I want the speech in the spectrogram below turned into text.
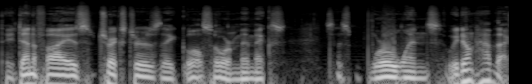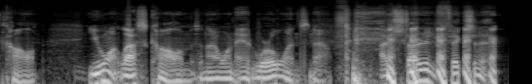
they identify as tricksters, they also are mimics. It says whirlwinds. We don't have that column. You mm-hmm. want less columns, and I want to add whirlwinds now. I've started fixing it.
